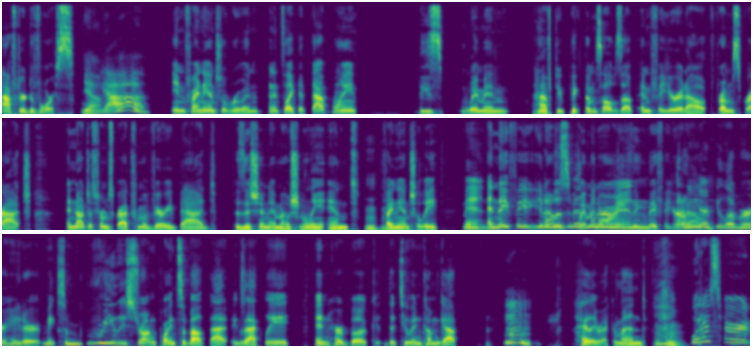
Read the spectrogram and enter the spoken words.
after divorce yeah. Yeah. in financial ruin. And it's like at that point, these women have to pick themselves up and figure it out from scratch and not just from scratch, from a very bad position emotionally and Mhm. financially. Man, And they, fi- you know, Elizabeth women are amazing. They figure I it don't out. care if you love her or hate her, makes some really strong points about that exactly in her book, The Two Income Gap. Mm. Highly recommend. Mhm. What is her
